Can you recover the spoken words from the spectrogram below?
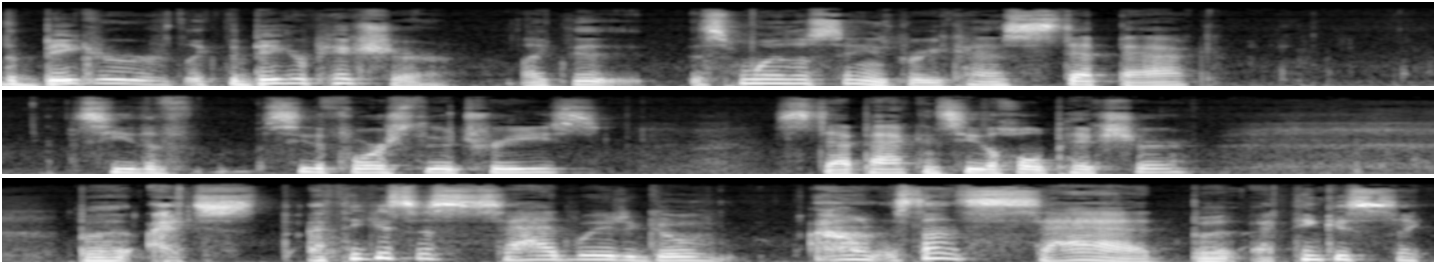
the bigger like the bigger picture. Like the it's one of those things where you kind of step back, see the see the forest through the trees, step back and see the whole picture but I just I think it's a sad way to go. I don't. It's not sad, but I think it's like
